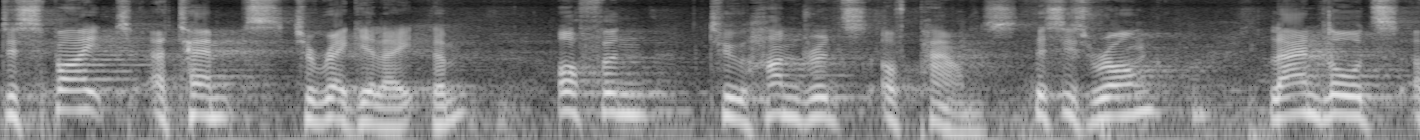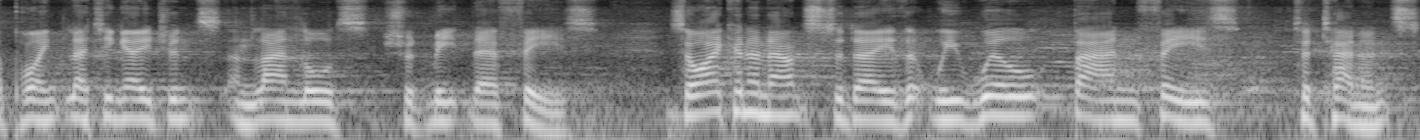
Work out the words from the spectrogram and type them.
despite attempts to regulate them, often to hundreds of pounds. This is wrong. Landlords appoint letting agents, and landlords should meet their fees. So I can announce today that we will ban fees to tenants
